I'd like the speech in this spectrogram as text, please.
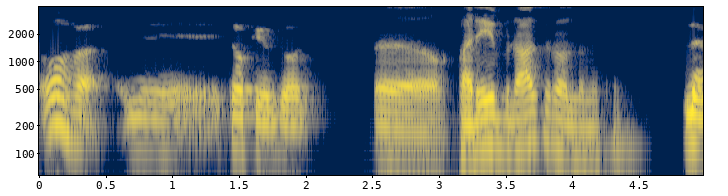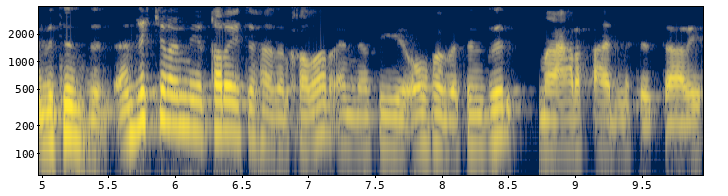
OVA لطوكيو جول. أه قريب نازل ولا متى؟ لا بتنزل. أتذكر إني قريت هذا الخبر إنه في OVA بتنزل. ما أعرف عاد متى التاريخ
